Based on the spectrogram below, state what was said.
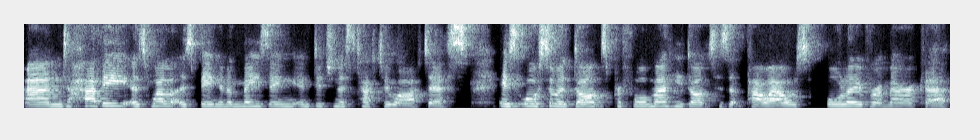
And Javi, as well as being an amazing Indigenous tattoo artist, is also a dance performer. He dances at powwows all over America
